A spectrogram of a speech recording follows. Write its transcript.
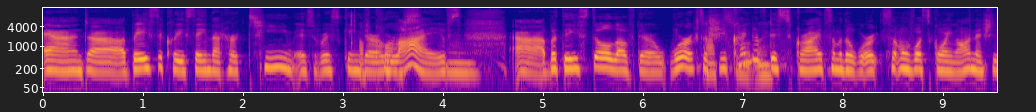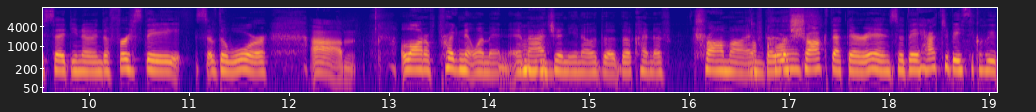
and uh, basically saying that her team is risking their course. lives, uh, but they still love their work. So she kind of Absolutely. described some of the work, some of what's going on, and she said, you know, in the first days of the war, um, a lot of pregnant women. Imagine, you know, the the kind of trauma and Of the, the shock that they're in. So they had to basically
